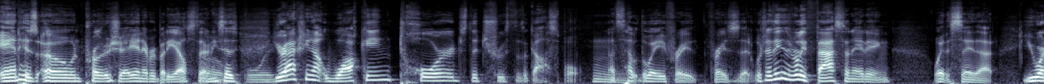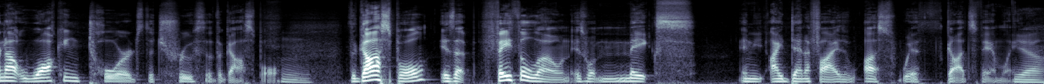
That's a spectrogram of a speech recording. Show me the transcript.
and his own protege and everybody else there. And he Oh, says, boy. "You're actually not walking towards the truth of the gospel." That's Hmm. how the way he phrase, phrases it, which I think is a really fascinating way to say that. You are not walking towards the truth of the gospel. Hmm. The gospel is that faith alone is what makes and identifies us with God's family yeah.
